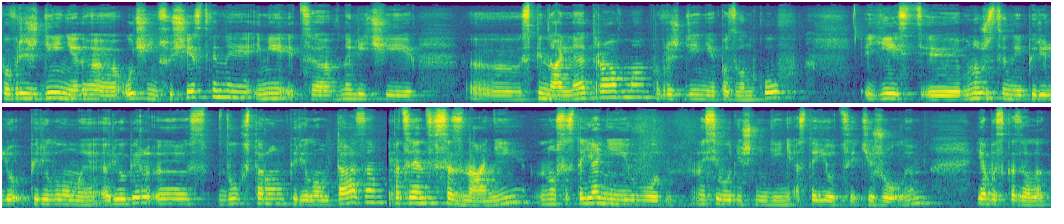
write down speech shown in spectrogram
Повреждения очень существенные. Имеется в наличии э, спинальная травма, повреждение позвонков. Есть э, множественные переломы ребер э, с двух сторон, перелом таза. Пациент в сознании, но состояние его на сегодняшний день остается тяжелым. Я бы сказала,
